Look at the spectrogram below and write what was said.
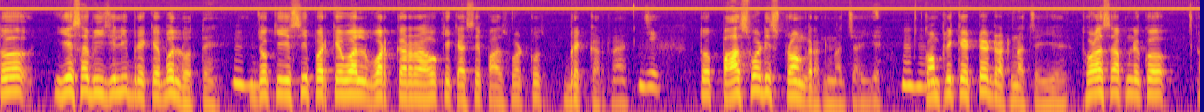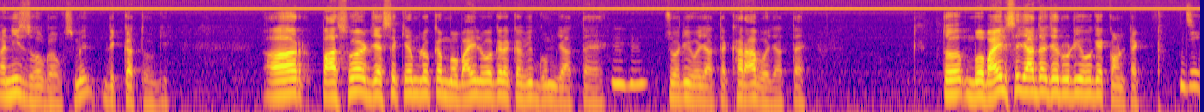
तो ये सब इजीली ब्रेकेबल होते हैं जो कि इसी पर केवल वर्क कर रहा हो कि कैसे पासवर्ड को ब्रेक करना है. जी. तो पासवर्ड स्ट्रांग रखना चाहिए कॉम्प्लिकेटेड रखना चाहिए. थोड़ा सा अपने को अनीज होगा उसमें दिक्कत होगी. और पासवर्ड जैसे कि हम लोग का मोबाइल वगैरह कभी गुम जाता है चोरी हो जाता है ख़राब हो जाता है तो मोबाइल से ज़्यादा ज़रूरी हो गया कॉन्टैक्ट जी।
